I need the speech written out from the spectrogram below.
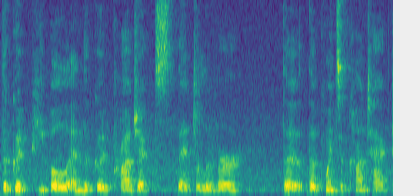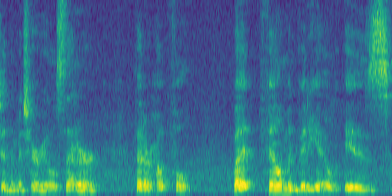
the good people and the good projects that deliver the, the points of contact and the materials that are that are helpful. But film and video is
